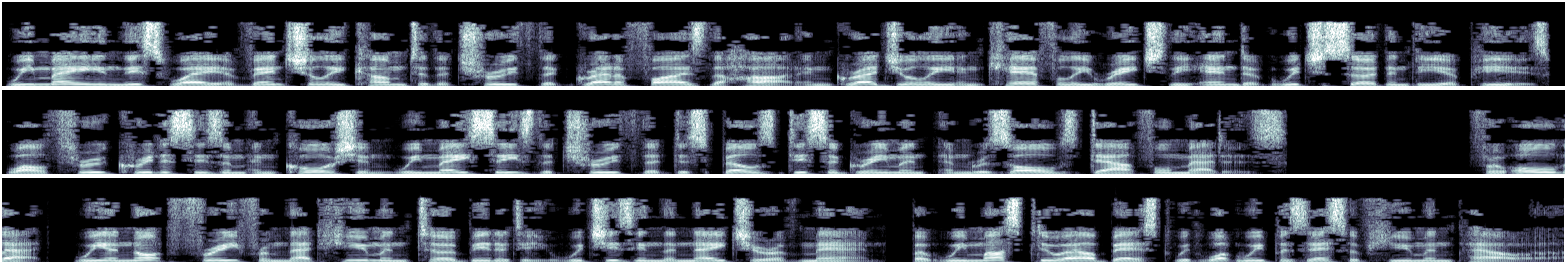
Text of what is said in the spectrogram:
We may in this way eventually come to the truth that gratifies the heart and gradually and carefully reach the end at which certainty appears, while through criticism and caution we may seize the truth that dispels disagreement and resolves doubtful matters. For all that, we are not free from that human turbidity which is in the nature of man, but we must do our best with what we possess of human power.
